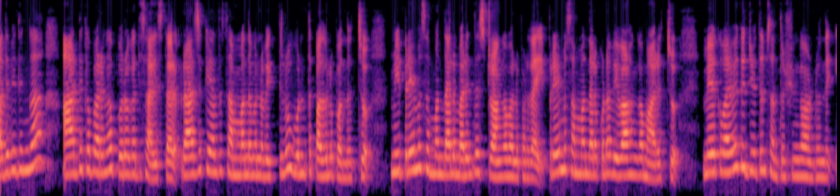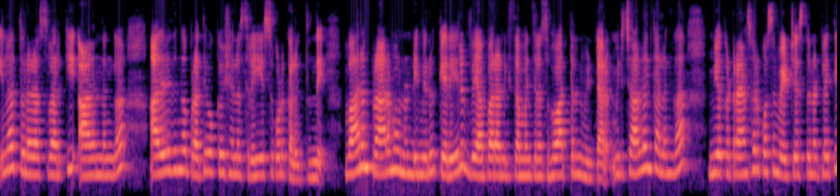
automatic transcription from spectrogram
అదేవిధంగా ఆర్థిక పరంగా పురోగతి సాధిస్తారు. రాజకీయాలతో సంబంధం ఉన్న వ్యక్తులు ఉన్నత పదవులు పొందొచ్చు. మీ ప్రేమ సంబంధాలు మరింత స్ట్రాంగ్గా బలపడతాయి. ప్రేమ సంబంధాలు కూడా వివాహంగా మారచ్చు. మీ యొక్క వైవాహిక జీవితం సంతోషంగా ఉంటుంది. ఇలా తులరాశి వారికి ఆనందంగా అదేవిధంగా ప్రతి ఒక్క విషయంలో శ్రేయస్సు కూడా కలుగుతుంది. వారం ప్రారంభం నుండి మీరు కెరీర్ వ్యాపారానికి సంబంధించిన శుభవార్తలను వింటారు. మీరు చాలా కాలంగా మీ యొక్క ట్రాన్స్ఫర్ కోసం వెయిట్ చేస్తున్నట్లయితే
